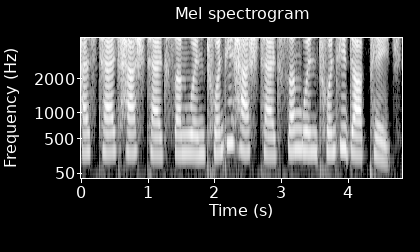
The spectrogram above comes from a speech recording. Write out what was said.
hashtag hashtag Sunwin20 hashtag Sunwin20.page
